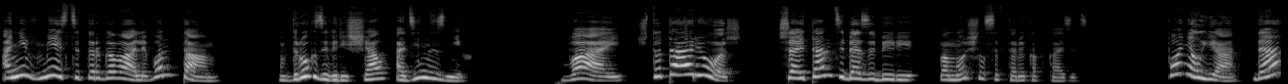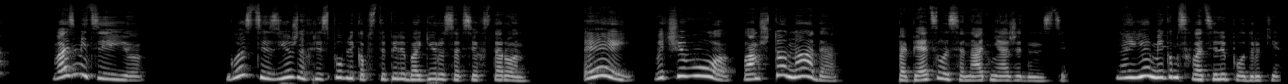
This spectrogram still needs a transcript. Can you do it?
Они вместе торговали, вон там. Вдруг заверещал один из них. «Вай, что ты орешь? Шайтан тебя забери!» Поморщился второй кавказец. «Понял я, да? Возьмите ее!» Гости из южных республик обступили Багиру со всех сторон. «Эй, вы чего? Вам что надо?» Попятилась она от неожиданности, но ее мигом схватили под руки.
